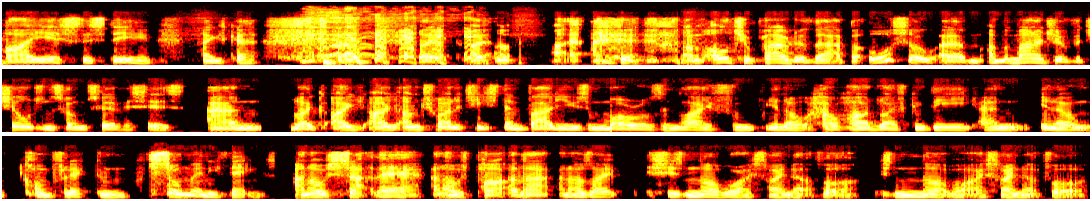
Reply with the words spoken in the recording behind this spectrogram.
highest esteem. Thanks, Kat. Um, like, I, I'm ultra proud of that. But also, um, I'm a manager of the children's home services, and like I, I, I'm trying to teach them values and morals in life, and you know how hard life can be, and you know conflict and so many things. And I was sat there, and I was part of that, and I was like, this is not what I signed up for. It's not what I signed up for.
